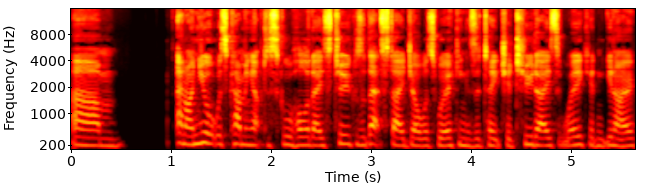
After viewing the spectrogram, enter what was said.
Um, and I knew it was coming up to school holidays too, because at that stage I was working as a teacher two days a week. And, you know,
